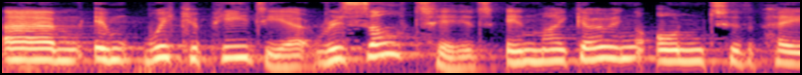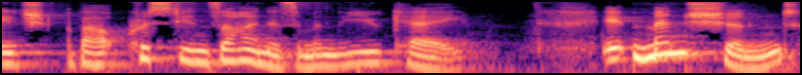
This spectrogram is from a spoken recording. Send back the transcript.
um, in Wikipedia resulted in my going on to the page about Christian Zionism in the UK. It mentioned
